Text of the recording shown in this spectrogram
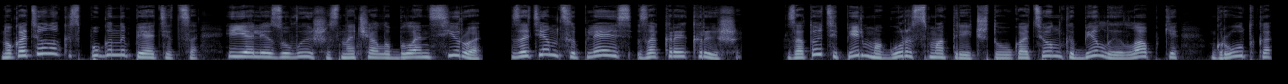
Но котенок испуганно пятится, и я лезу выше, сначала балансируя, затем цепляясь за край крыши. Зато теперь могу рассмотреть, что у котенка белые лапки, грудка,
